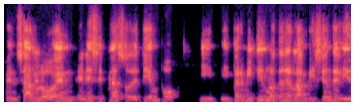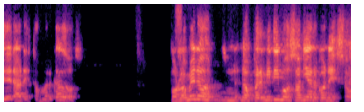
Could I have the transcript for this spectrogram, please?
pensarlo en, en ese plazo de tiempo y, permitirnos tener la ambición de liderar estos mercados? Por lo menos nos permitimos soñar con eso.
